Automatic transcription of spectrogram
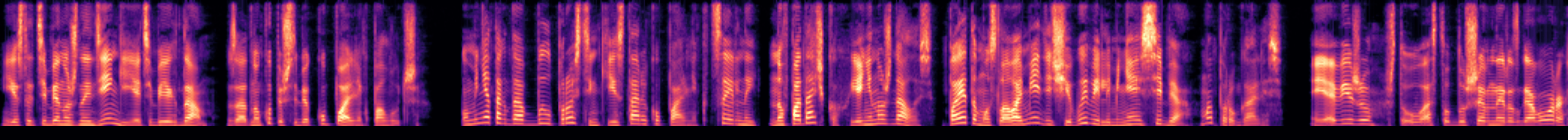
«Если тебе нужны деньги, я тебе их дам. Заодно купишь себе купальник получше». У меня тогда был простенький и старый купальник, цельный, но в подачках я не нуждалась. Поэтому слова Медичи вывели меня из себя. Мы поругались. «Я вижу, что у вас тут душевные разговоры».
